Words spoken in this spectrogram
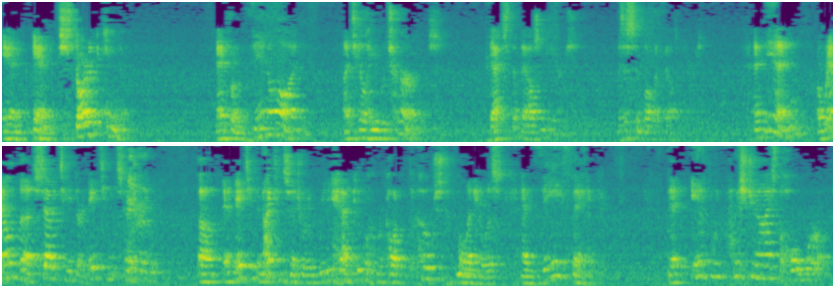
and, and started the kingdom. And from then on until he returns, that's the thousand years. It's a symbolic thousand years. And then, around the 17th or 18th century, um, in 18th and 19th century, we had people who were called post-millennialists, and they think that if we Christianize the whole world,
